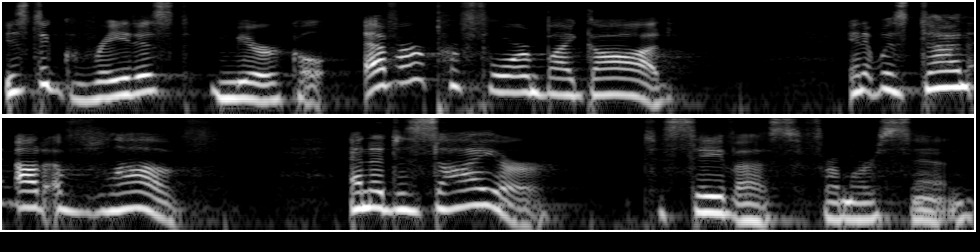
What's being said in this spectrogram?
is the greatest miracle ever performed by God. And it was done out of love and a desire to save us from our sin.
